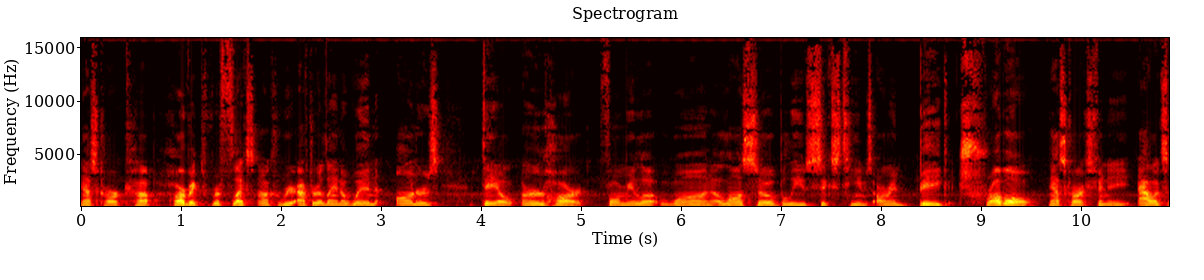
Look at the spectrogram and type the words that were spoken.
NASCAR Cup Harvick reflects on career after Atlanta win, honors Dale Earnhardt. Formula One Alonso believes six teams are in big trouble. NASCAR Xfinity Alex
